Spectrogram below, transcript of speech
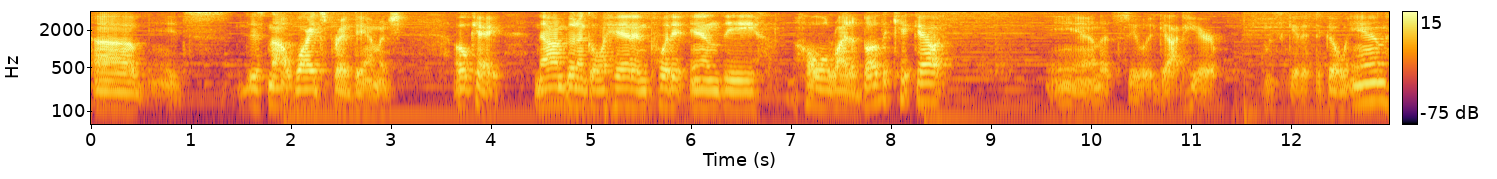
Uh, it's it's not widespread damage. Okay, now I'm going to go ahead and put it in the hole right above the kick out, and let's see what we got here. Let's get it to go in.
